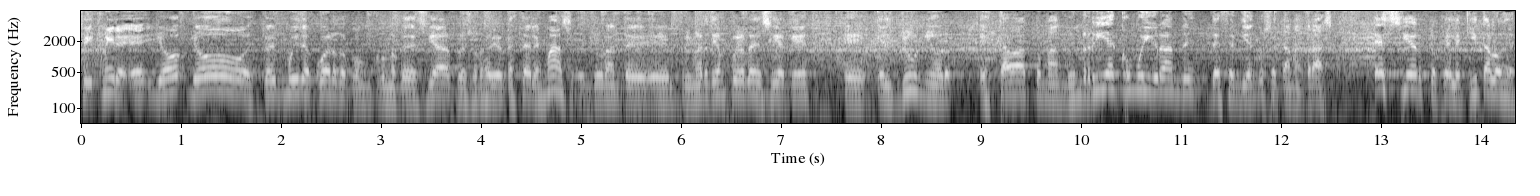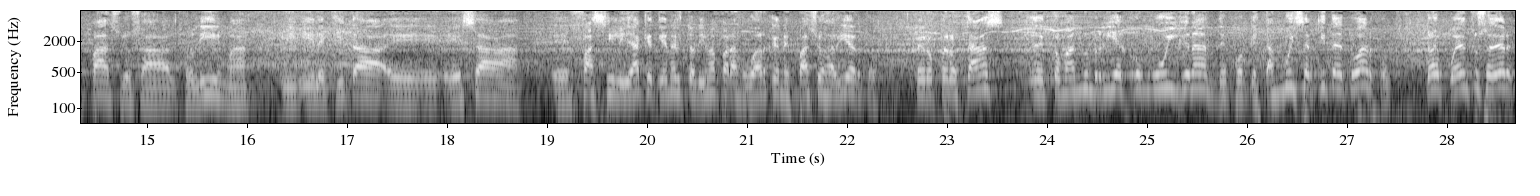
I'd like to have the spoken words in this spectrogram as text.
Sí, mire, eh, yo, yo estoy muy de acuerdo con, con lo que decía el profesor Javier Castel. Es más, durante el primer tiempo yo le decía que eh, el Junior estaba tomando un riesgo muy grande defendiéndose tan atrás. Es cierto que le quita los espacios al Tolima y, le quita eh, esa facilidad que tiene el Tolima para jugar que en espacios abiertos. Pero, pero estás eh, tomando un riesgo muy grande porque estás muy cerquita de tu arco. Entonces pueden suceder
